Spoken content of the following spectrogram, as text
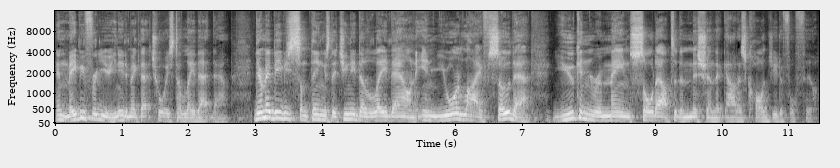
And maybe for you, you need to make that choice to lay that down. There may be some things that you need to lay down in your life so that you can remain sold out to the mission that God has called you to fulfill.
